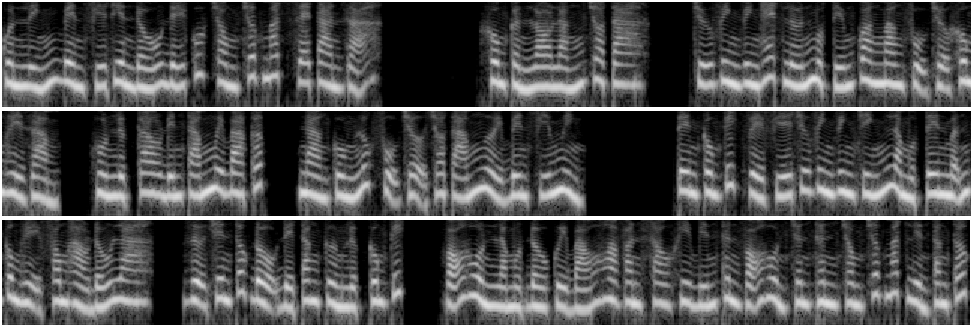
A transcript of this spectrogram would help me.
quân lính bên phía thiên đấu đế quốc trong chớp mắt sẽ tan rã. Không cần lo lắng cho ta. Chữ Vinh Vinh hét lớn một tiếng quang mang phụ trợ không hề giảm, hồn lực cao đến 83 cấp, nàng cùng lúc phụ trợ cho 8 người bên phía mình. Tên công kích về phía chữ Vinh Vinh chính là một tên mẫn công hệ phong hào đấu la, dựa trên tốc độ để tăng cường lực công kích, võ hồn là một đầu quỷ báo hoa văn sau khi biến thân võ hồn chân thân trong chớp mắt liền tăng tốc,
